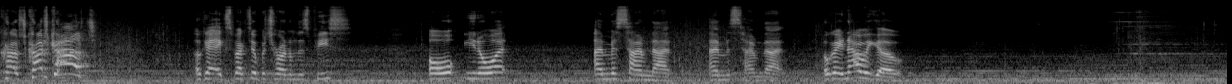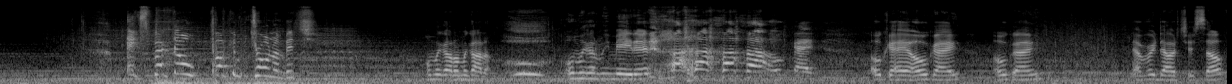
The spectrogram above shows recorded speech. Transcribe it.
Crouch, crouch, crouch! Okay, expecto patronum this piece. Oh, you know what? I mistimed that. I mistimed that. Okay, now we go. Expecto fucking patronum, bitch! Oh my god, oh my god. Oh my god, we made it. okay. Okay, okay, okay. Never doubt yourself.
